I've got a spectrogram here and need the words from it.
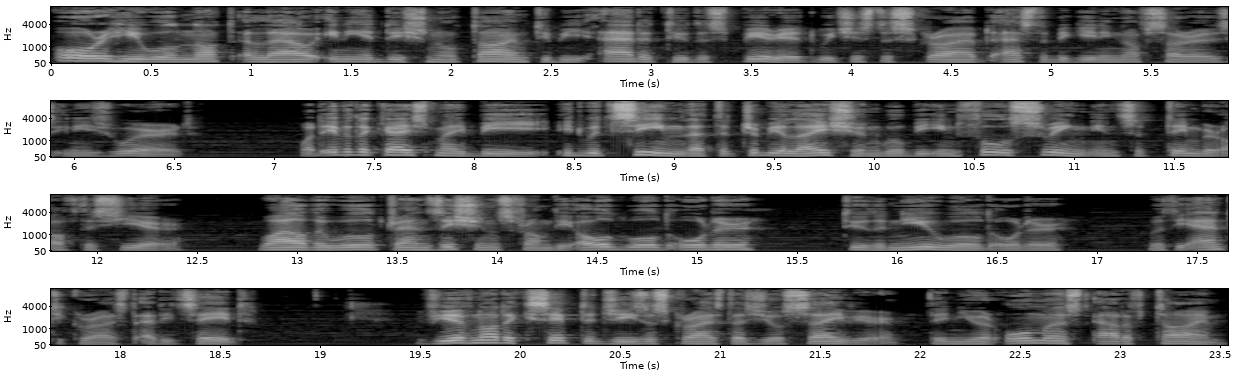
or he will not allow any additional time to be added to this period which is described as the beginning of sorrows in his word. Whatever the case may be, it would seem that the tribulation will be in full swing in September of this year, while the world transitions from the old world order to the new world order with the Antichrist at its head. If you have not accepted Jesus Christ as your Savior, then you are almost out of time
